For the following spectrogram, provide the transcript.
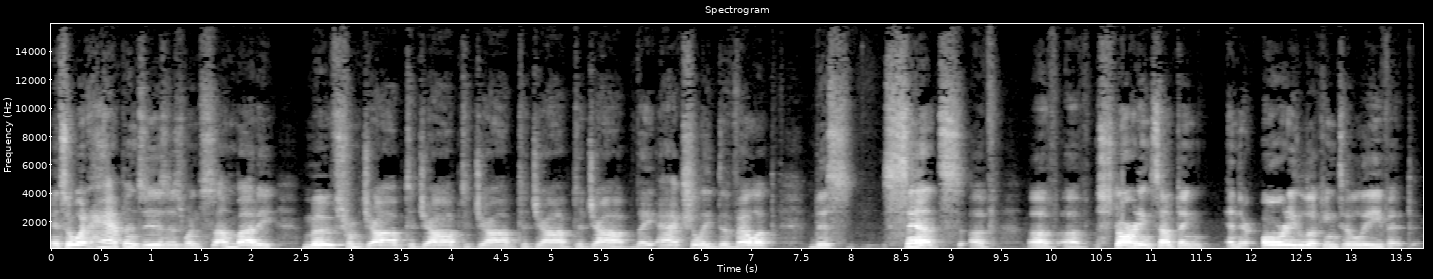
And so what happens is is when somebody moves from job to job to job to job to job, they actually develop this sense of of of starting something and they're already looking to leave it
